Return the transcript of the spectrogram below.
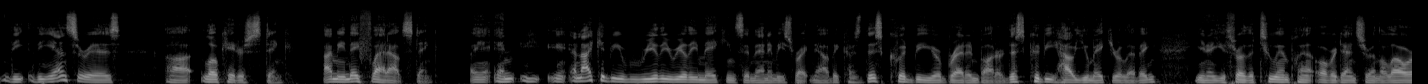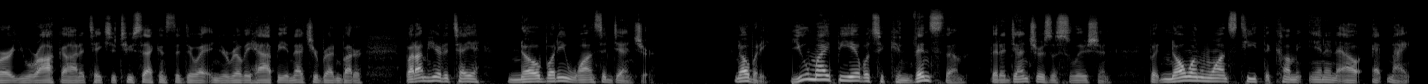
the, the answer is uh, locators stink. I mean, they flat out stink. And, and I could be really, really making some enemies right now because this could be your bread and butter. This could be how you make your living. You know, you throw the two implant overdenture in the lower, you rock on, it takes you two seconds to do it, and you're really happy, and that's your bread and butter. But I'm here to tell you nobody wants a denture. Nobody. You might be able to convince them that a denture is a solution, but no one wants teeth to come in and out at night.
